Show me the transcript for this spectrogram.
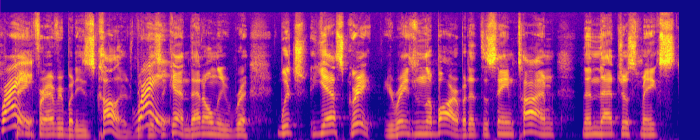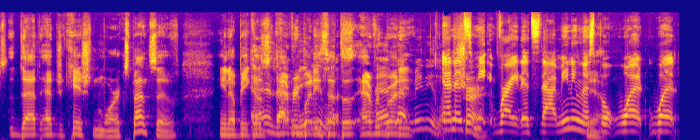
Right. paying for everybody's college. Because Right. again, that only, ra- which yes, great, you're raising the bar, but at the same time, then that just makes that education more expensive, you know, because And everybody's at the meaningless. And that everybody. and it's Sure. me, right it's that meaningless Yeah. but what what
